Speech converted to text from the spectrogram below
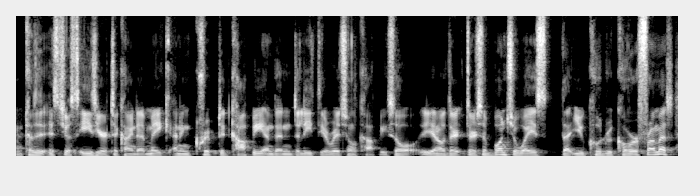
because um, it's just easier to kind of make an encrypted copy and then delete the original copy so you know there, there's a bunch of ways that you could recover from it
